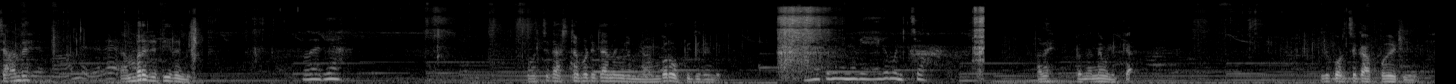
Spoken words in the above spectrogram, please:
ശാന്തേ നമ്പർ കുറച്ച് കഷ്ടപ്പെട്ടിട്ടാണെങ്കിലും നമ്പർ ഒപ്പിച്ചിട്ടുണ്ട്. വേഗം വിളിച്ചോ. അതെ ഇപ്പം തന്നെ വിളിക്കാം. ഇത് കുറച്ച് കപ്പ് കിട്ടിയിട്ടുണ്ട്.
